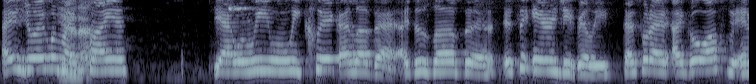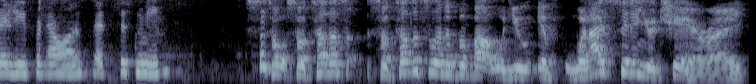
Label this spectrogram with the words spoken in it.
I enjoy when yeah, my clients yeah, when we when we click, I love that. I just love the it's the energy really. That's what I, I go off of energy from now on. That's just me. so so tell us so tell us a little bit about what you if when I sit in your chair, right?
